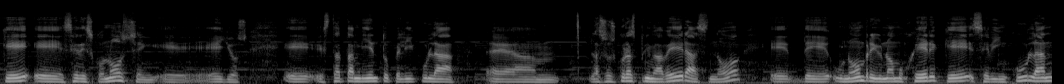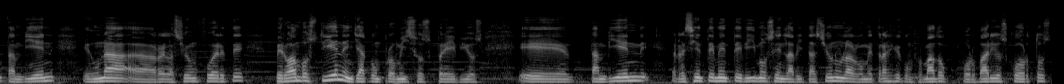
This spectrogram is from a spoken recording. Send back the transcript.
que eh, se desconocen eh, ellos. está también tu película las oscuras primaveras, ¿no? Eh, de un hombre y una mujer que se vinculan también en una ah, relación fuerte, pero ambos tienen ya compromisos previos. Eh, también recientemente vimos en La Habitación un largometraje conformado por varios cortos,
